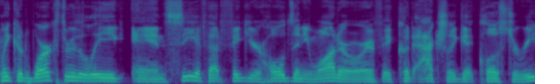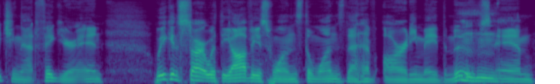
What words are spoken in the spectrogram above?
we could work through the league and see if that figure holds any water or if it could actually get close to reaching that figure. And we can start with the obvious ones, the ones that have already made the moves. Mhm. And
